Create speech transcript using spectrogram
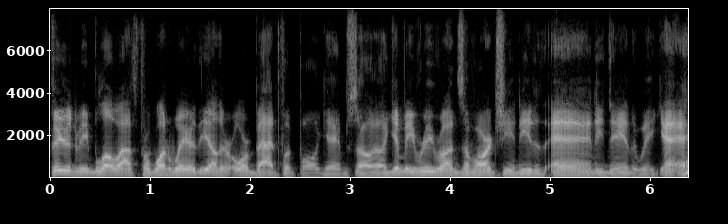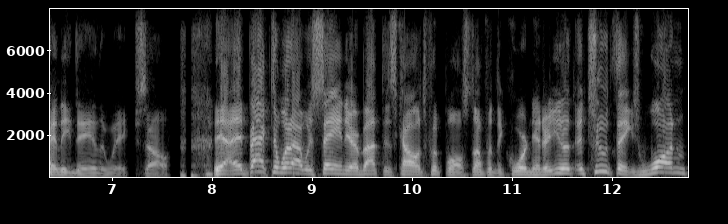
figure to be blowouts for one way or the other or bad football games. So uh, give me reruns of Archie and Edith any day of the week, any day of the week. So, yeah, and back to what I was saying here about this college football stuff with the coordinator. You know, two things. One,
